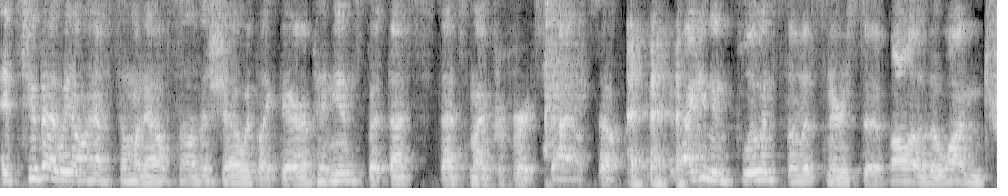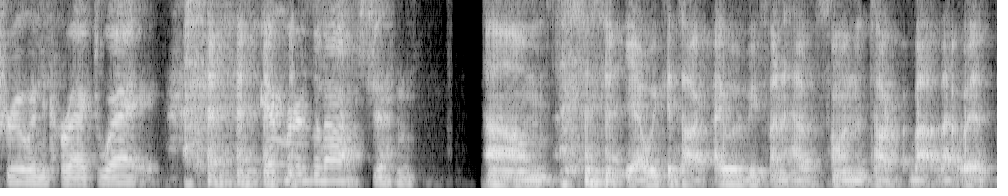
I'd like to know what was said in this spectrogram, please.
it's too bad we don't have someone else on the show with like their opinions, but that's that's my preferred style. So if I can influence the listeners to follow the one true and correct way, Ember's an option. um, yeah, we could talk. It would be fun to have someone to talk about that with.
